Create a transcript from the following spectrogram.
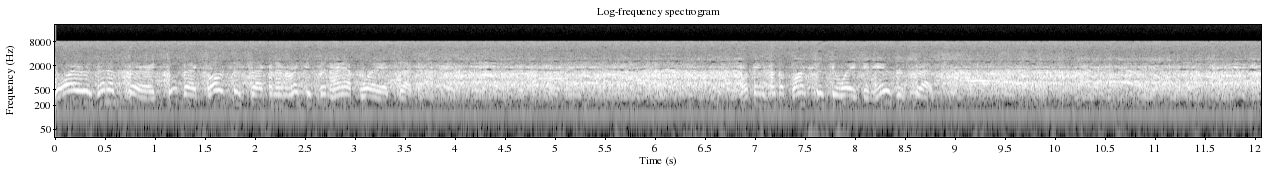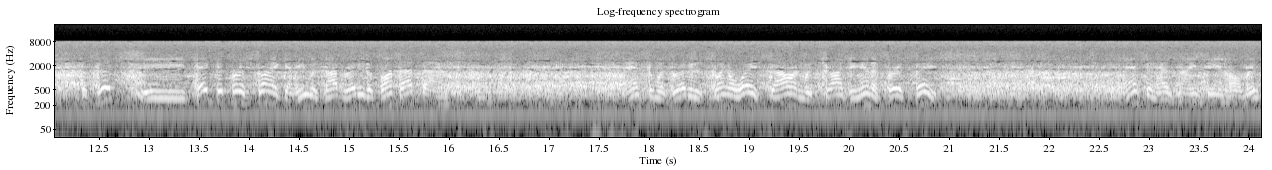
Boyer is in at third. Kubek close to second, and Richardson halfway at second. Looking for the bunt situation. Here's the stretch. The pitch, he takes it for a strike, and he was not ready to bunt that time. Hansen was ready to swing away. Skowron was charging in at first base. Hansen has 19 homers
